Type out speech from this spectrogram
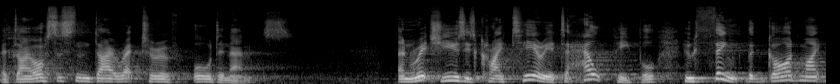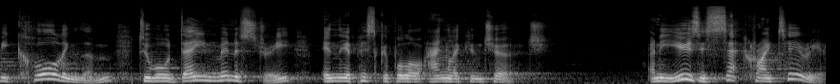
a diocesan director of ordinands. And Rich uses criteria to help people who think that God might be calling them to ordain ministry in the Episcopal or Anglican church. And he uses set criteria.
